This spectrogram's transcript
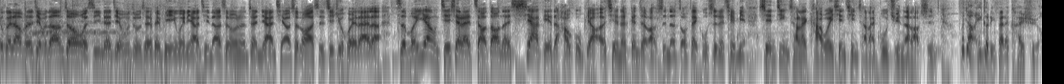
续回到我们的节目当中，我是你的节目主持人费平，为你邀请到是我们的专家钱老师罗老师继续回来了。怎么样？接下来找到呢下跌的好股票，而且呢跟着老师呢走在故事的前面，先进场来卡位，先进场来布局呢？老师，我讲一个礼拜的开始哦，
